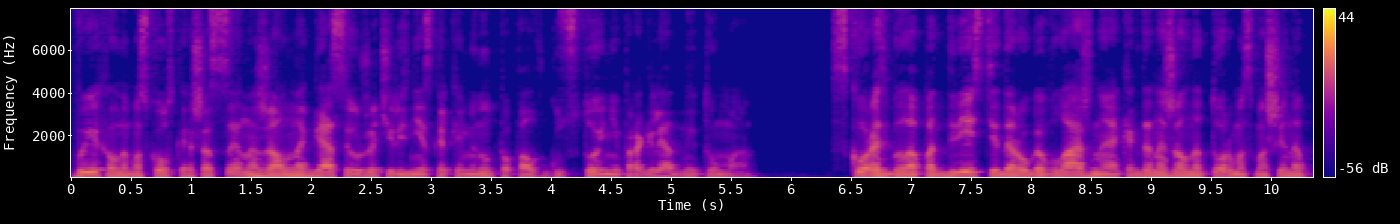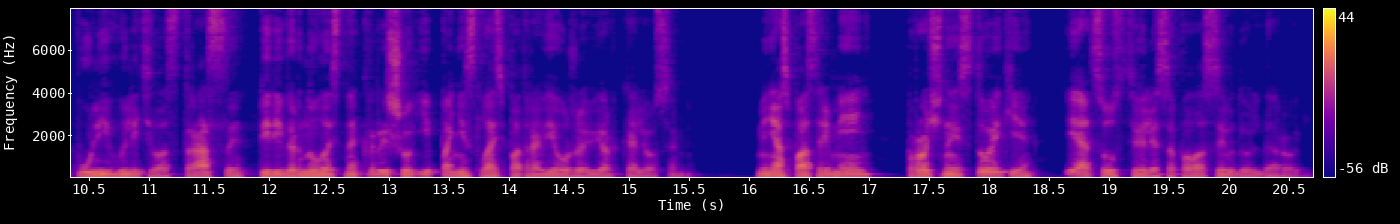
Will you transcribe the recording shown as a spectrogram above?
Выехал на московское шоссе, нажал на газ и уже через несколько минут попал в густой непроглядный туман. Скорость была под 200, дорога влажная. Когда нажал на тормоз, машина пулей вылетела с трассы, перевернулась на крышу и понеслась по траве уже вверх колесами. Меня спас ремень, прочные стойки и отсутствие лесополосы вдоль дороги.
